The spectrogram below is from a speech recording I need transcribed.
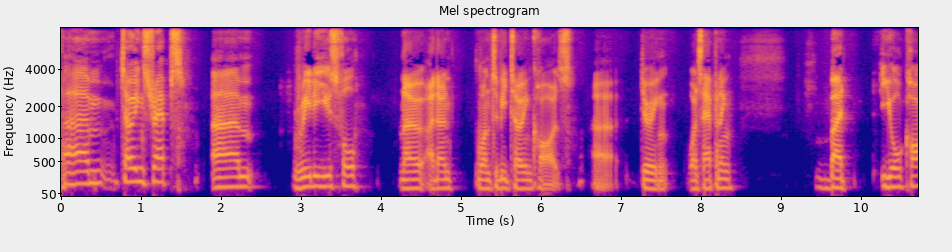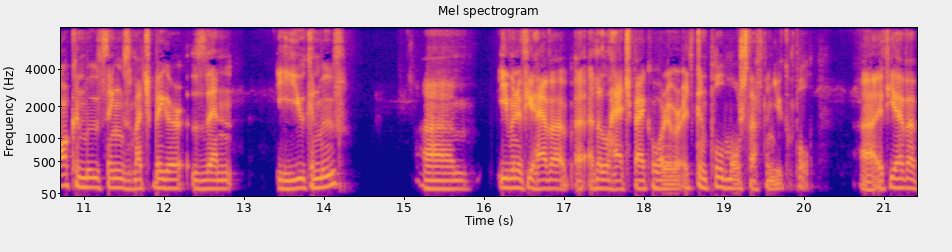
um, towing straps, um, really useful. No, I don't want to be towing cars uh, during what's happening, but your car can move things much bigger than you can move. Um, even if you have a, a little hatchback or whatever, it can pull more stuff than you can pull. Uh, if you have a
